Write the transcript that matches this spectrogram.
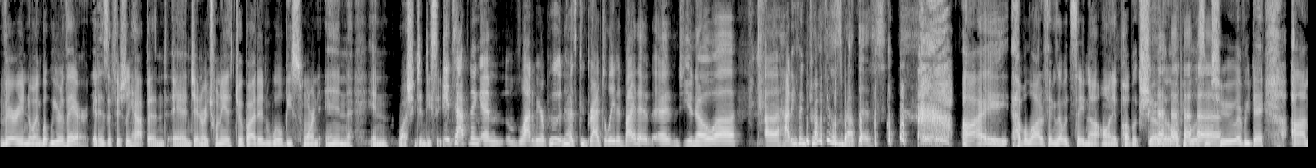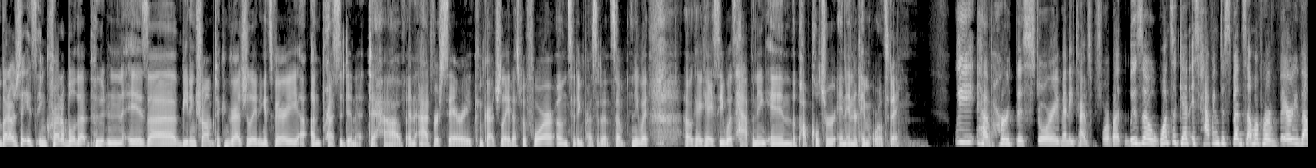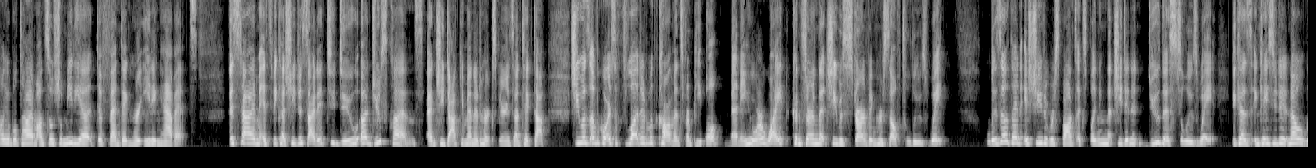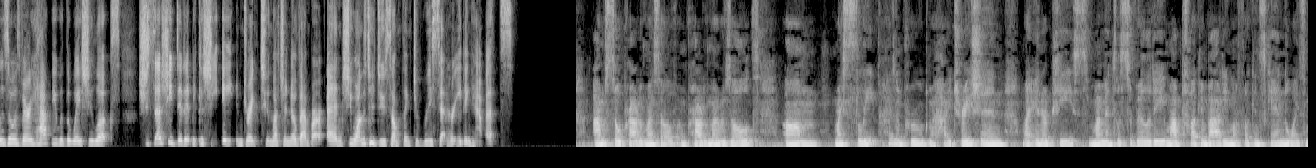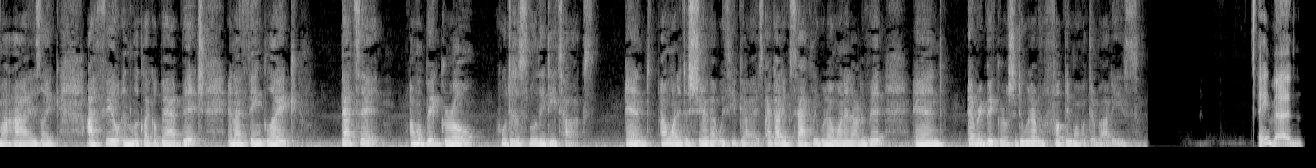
very annoying, but we are there. It has officially happened. And January 20th, Joe Biden will be sworn in in Washington, D.C. It's happening. And Vladimir Putin has congratulated Biden. And, you know, uh, uh, how do you think Trump feels about this? I have a lot of things I would say not on a public show that a lot of people listen to every day. Um, but I would say it's incredible that Putin is uh, beating Trump to congratulating. It's very uh, unprecedented to have an adversary congratulate us before our own sitting president. So, anyway, okay, Casey, what's happening in the pop culture and entertainment world today? We have heard this story many times before, but Lizzo once again is having to spend some of her very valuable time on social media defending her eating habits. This time it's because she decided to do a juice cleanse and she documented her experience on TikTok. She was, of course, flooded with comments from people, many who are white, concerned that she was starving herself to lose weight. Lizzo then issued a response explaining that she didn't do this to lose weight. Because, in case you didn't know, Lizzo is very happy with the way she looks. She says she did it because she ate and drank too much in November, and she wanted to do something to reset her eating habits. I'm so proud of myself. I'm proud of my results. Um, my sleep has improved, my hydration, my inner peace, my mental stability, my fucking body, my fucking skin, the whites of my eyes. Like, I feel and look like a bad bitch. And I think, like, that's it. I'm a big girl who did a smoothie detox. And I wanted to share that with you guys. I got exactly what I wanted out of it. And every big girl should do whatever the fuck they want with their bodies. Amen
